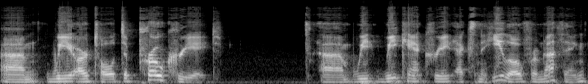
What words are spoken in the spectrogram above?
Um, we are told to procreate. Um, we we can't create ex nihilo from nothing,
